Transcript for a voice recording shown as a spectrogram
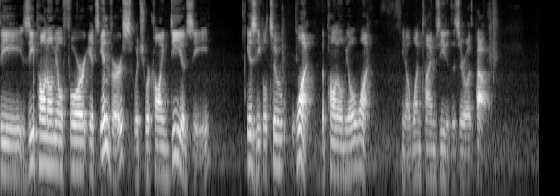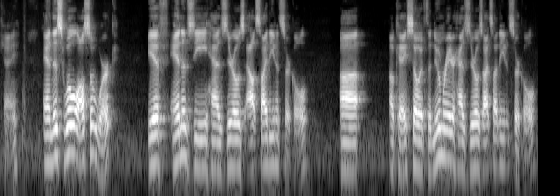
the z polynomial for its inverse, which we're calling d of z, is equal to one the polynomial one, you know, one times z to the zeroth power. Okay, and this will also work if n of z has zeros outside the unit circle. Uh, okay, so if the numerator has zeros outside the unit circle,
